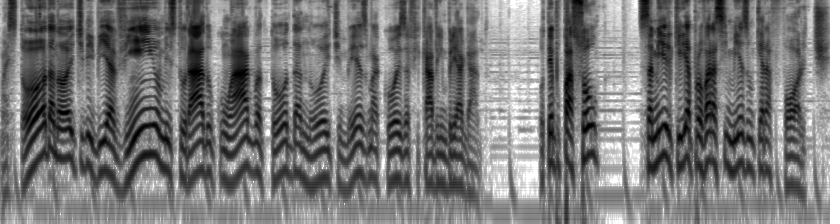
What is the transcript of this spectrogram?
Mas toda noite bebia vinho misturado com água, toda noite, mesma coisa, ficava embriagado. O tempo passou, Samir queria provar a si mesmo que era forte.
